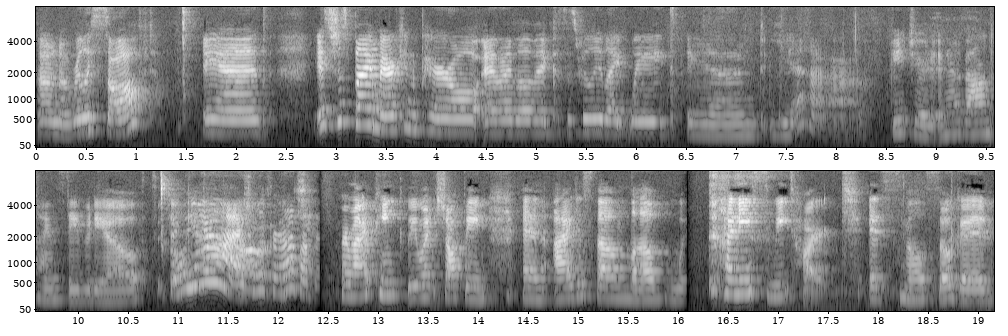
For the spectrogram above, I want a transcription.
I don't know, really soft. And it's just by American Apparel and I love it because it's really lightweight and yeah. Featured in our Valentine's Day video. So Oh yeah, I totally forgot about that. For my pink, we went shopping and I just fell in love with Honey Sweetheart. It smells so good.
